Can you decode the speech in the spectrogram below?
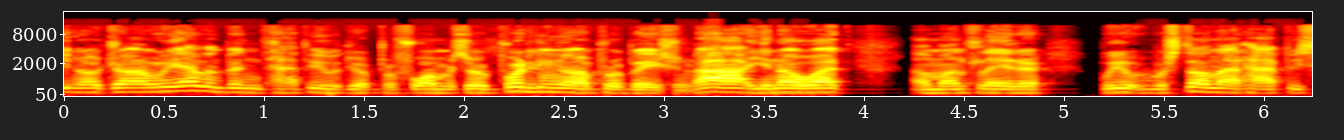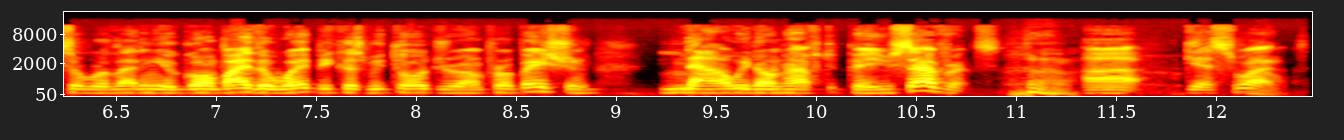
you know, John, we haven't been happy with your performance. We're putting you on probation. Ah, you know what? A month later, we, we're still not happy, so we're letting you go. And by the way, because we told you you're on probation, now we don't have to pay you severance. uh, guess what?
